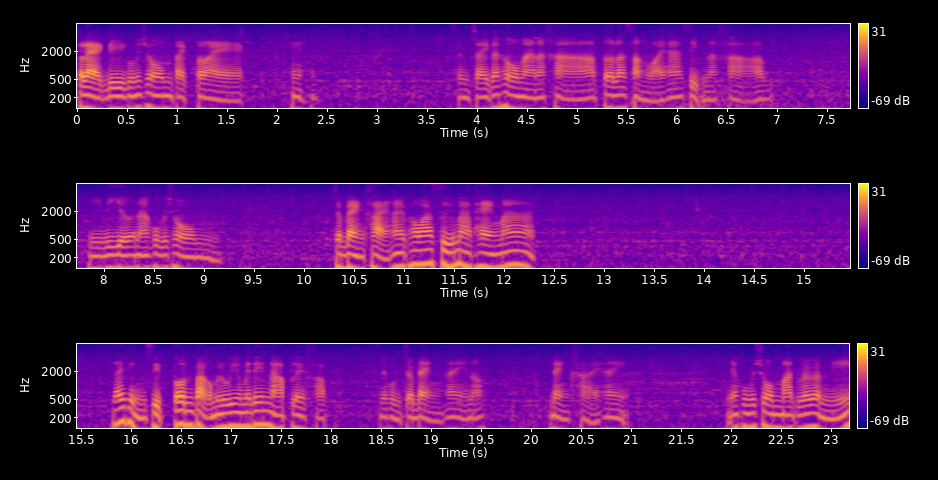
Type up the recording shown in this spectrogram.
แปลกดีคุณผู้ชม แปลกๆ สนใจก็โทรมานะครับ ตัวละ 250 นะครับ มีไม่เยอะนะคุณผู้ชม จะแบ่งขายให้เพราะว่าซื้อมาแพงมาก ได้ถึง 10 ต้นป่าก็ไม่รู้ยังไม่ได้นับเลยครับ เดี๋ยวผมจะแบ่งให้เนาะแบ่งขายให้ เนี่ยคุณผู้ชมมัดไว้แบบนี้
